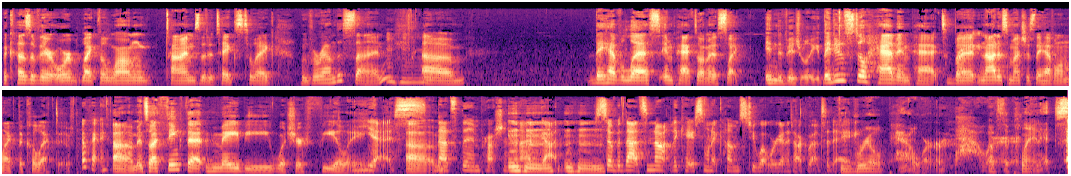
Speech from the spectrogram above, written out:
because of their orb, like the long times that it takes to like move around the sun, Mm-hmm. um, they have less impact on us, like individually. They do still have impact, but Right. not as much as they have on like the collective. Okay. Um, and so I think that may be what you're feeling. Yes, Um, that's the impression that I've gotten. mhm. So, but that's not the case when it comes to what we're going to talk about today. The real power, Power. of the planets.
